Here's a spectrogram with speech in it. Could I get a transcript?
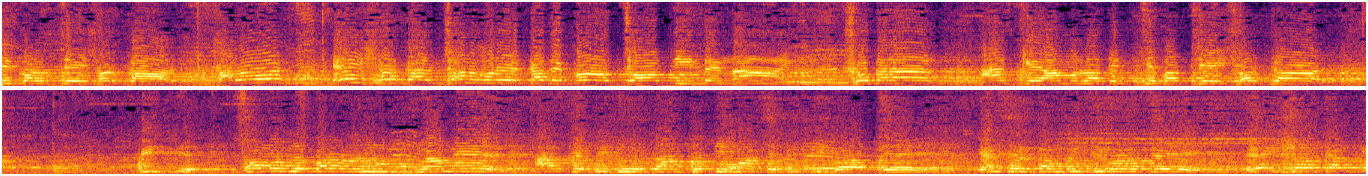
সবকিছু করছে এই সরকার। কারণ এই সরকার জনগণের কাছে কোনো জব দিতে নাই। সুতরাং আজকে আমরা দেখতে পাচ্ছি এই সরকার সমন্বয় করার নামে আজকে বিদ্যুতের দাম প্রতি মাসে বৃদ্ধি করাচ্ছে, গ্যাসের দাম বৃদ্ধি করাচ্ছে। এই সরকারকে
